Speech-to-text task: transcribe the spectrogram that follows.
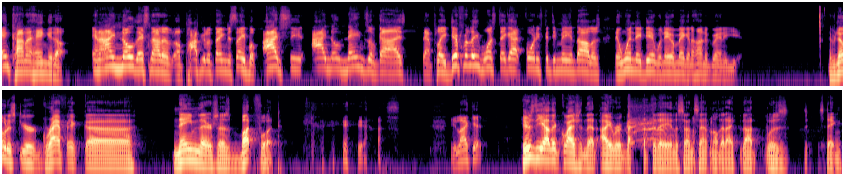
and kind of hang it up? And I know that's not a, a popular thing to say, but I've seen I know names of guys that play differently once they got 40, 50 million dollars than when they did when they were making 100 grand a year. I've noticed your graphic uh, name there says Buttfoot. yes. You like it? Here's the other question that Ira got today in the Sun Sentinel that I thought was sting.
